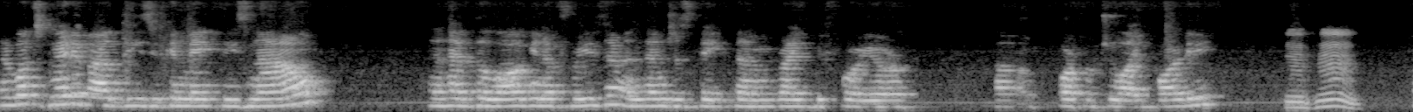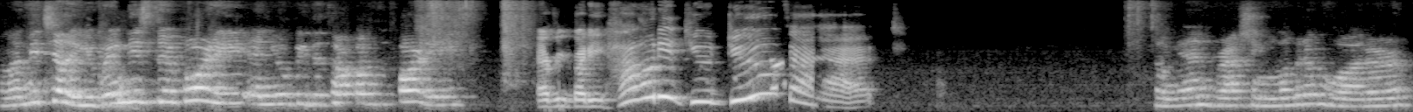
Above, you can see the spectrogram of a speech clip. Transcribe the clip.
And what's great about these, you can make these now and have the log in a freezer and then just bake them right before your uh, 4th of July party. Mm-hmm. Let me tell you, you bring these to a party and you'll be the talk of the party. Everybody, how did you do that? So again, brushing a little bit of water.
